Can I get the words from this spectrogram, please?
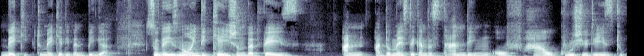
make it, to make it even bigger. So there is no indication that there is a domestic understanding of how crucial it is to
